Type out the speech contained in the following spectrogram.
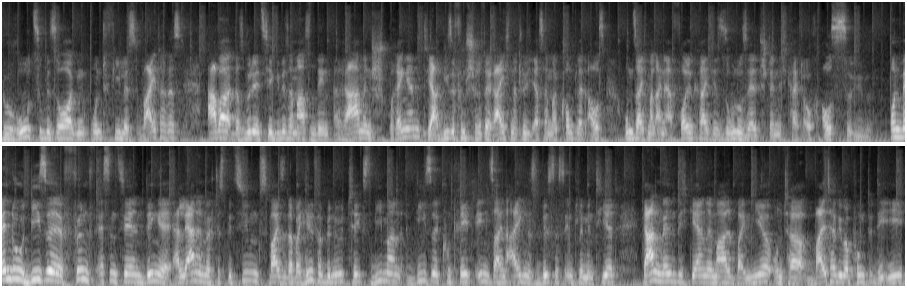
Büro zu besorgen und vieles weiteres. Aber das würde jetzt hier gewissermaßen den Rahmen sprengen. Ja, diese fünf Schritte reichen natürlich erst einmal komplett aus, um, sag ich mal, eine erfolgreiche Solo-Selbstständigkeit auch auszuüben. Und wenn du diese fünf essentiellen Dinge erlernen möchtest, beziehungsweise dabei Hilfe benötigst, wie man diese konkret in sein eigenes Business implementiert, dann melde dich gerne mal bei mir unter walterweber.de.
